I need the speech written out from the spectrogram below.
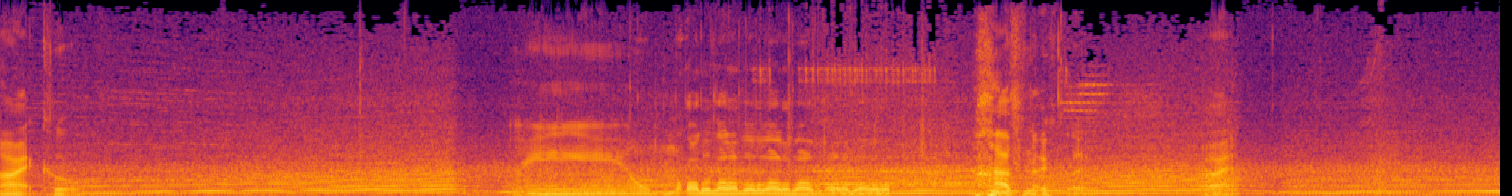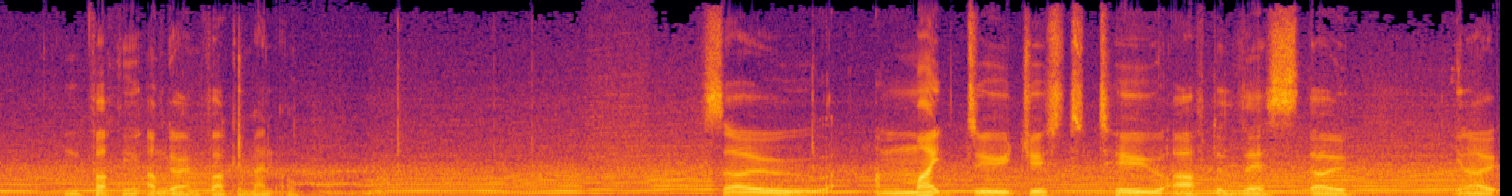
Alright, cool. I have no clue. Alright. I'm fucking, I'm going fucking mental. So, I might do Juiced two after this, though. You know,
